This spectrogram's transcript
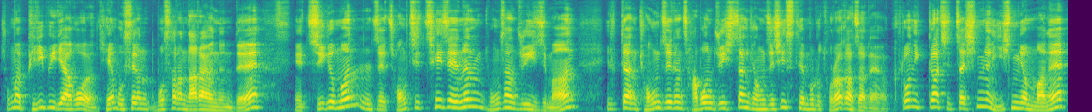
정말 비리비리하고 개못 사는 나라였는데 예, 지금은 이제 정치 체제는 공산주의지만 일단 경제는 자본주의 시장 경제 시스템으로 돌아가잖아요. 그러니까 진짜 10년 20년 만에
